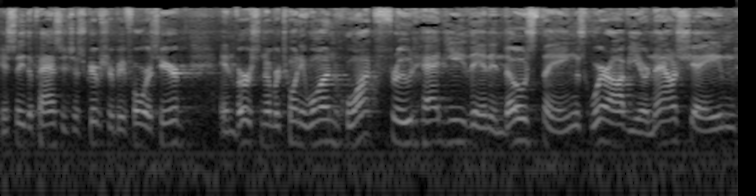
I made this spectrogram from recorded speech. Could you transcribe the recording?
You see the passage of Scripture before us here in verse number 21 What fruit had ye then in those things whereof ye are now shamed?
